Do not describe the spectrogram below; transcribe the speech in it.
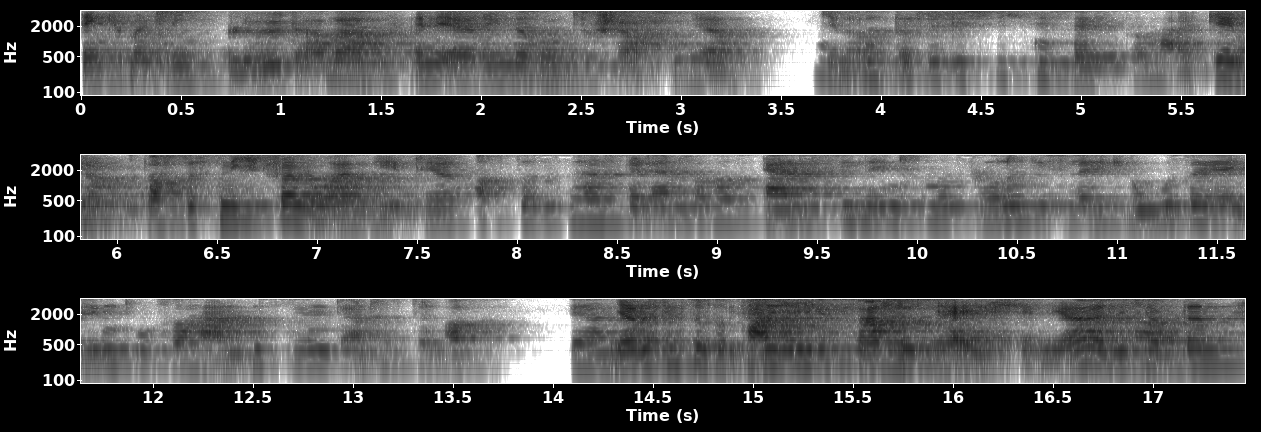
Denkmal klingt blöd, aber ja. eine Erinnerung zu schaffen, ja. Genau, einfach das, diese Geschichten festzuhalten. Genau, dass das nicht verloren geht, ja. Auch dass du hast halt einfach auch ganz viele Informationen, die vielleicht lose ja irgendwo vorhanden sind, einfach dann auch ja, ja, das sind so viele Puzzleteilchen. Ja, also ich habe dann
